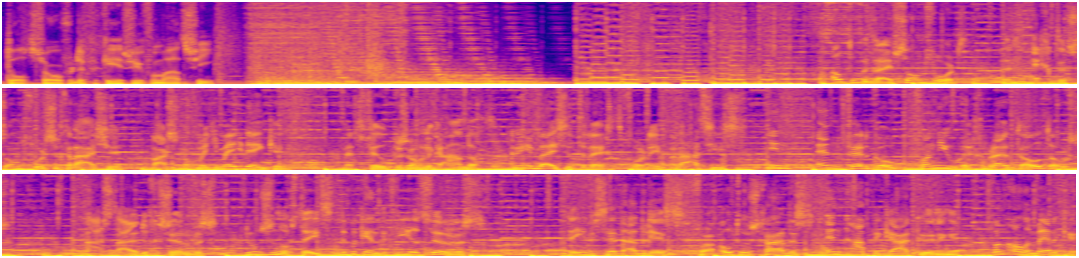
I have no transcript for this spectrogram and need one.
Tot zover de verkeersinformatie. Autobedrijf Zandvoort. Een echte Zandvoortse garage waar ze nog met je meedenken. Met veel persoonlijke aandacht kun je bij ze terecht voor reparaties in en verkoop van nieuw en gebruikte auto's. Naast de huidige service doen ze nog steeds de bekende Fiat-service. DWZ-adres voor autoschades en APK-keuringen van alle merken.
